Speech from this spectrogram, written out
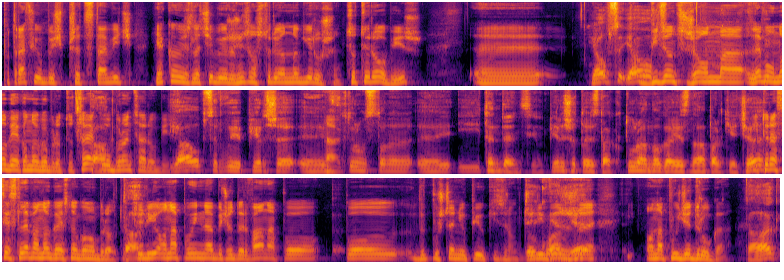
potrafiłbyś przedstawić, jaką jest dla ciebie różnicą, z której on nogi ruszy? Co ty robisz, e, Ja, ja, widząc, że on ma lewą nogę jako nogę obrotu? Co jako Tak. obrońca robisz? ja obserwuję pierwsze, e, Tak. w którą stronę i tendencje. Pierwsze to jest tak, która noga jest na parkiecie. I teraz jest lewa noga jest nogą obrotu, Tak. czyli ona powinna być oderwana po, po wypuszczeniu piłki z rąk. Czyli Dokładnie. wiesz, że ona pójdzie druga. Tak,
